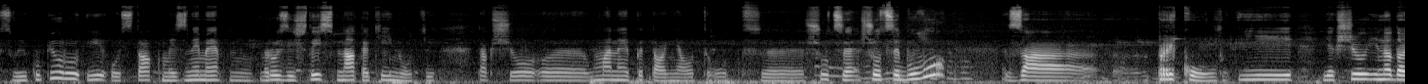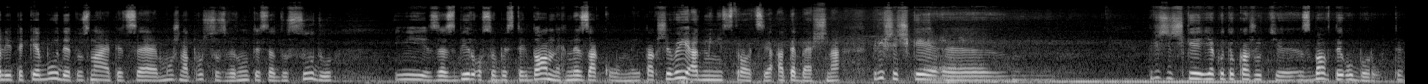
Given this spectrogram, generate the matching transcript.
свою купюру, і ось так ми з ними розійшлись на такій ноті. Так що е, у мене питання: от, от, е, що, це, що це було за е, прикол? І якщо і надалі таке буде, то знаєте, це можна просто звернутися до суду. І за збір особистих даних незаконний. Так що ви, адміністрація АТБшна, трішечки, е, трішечки, як ото кажуть, е, збавте обороти.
